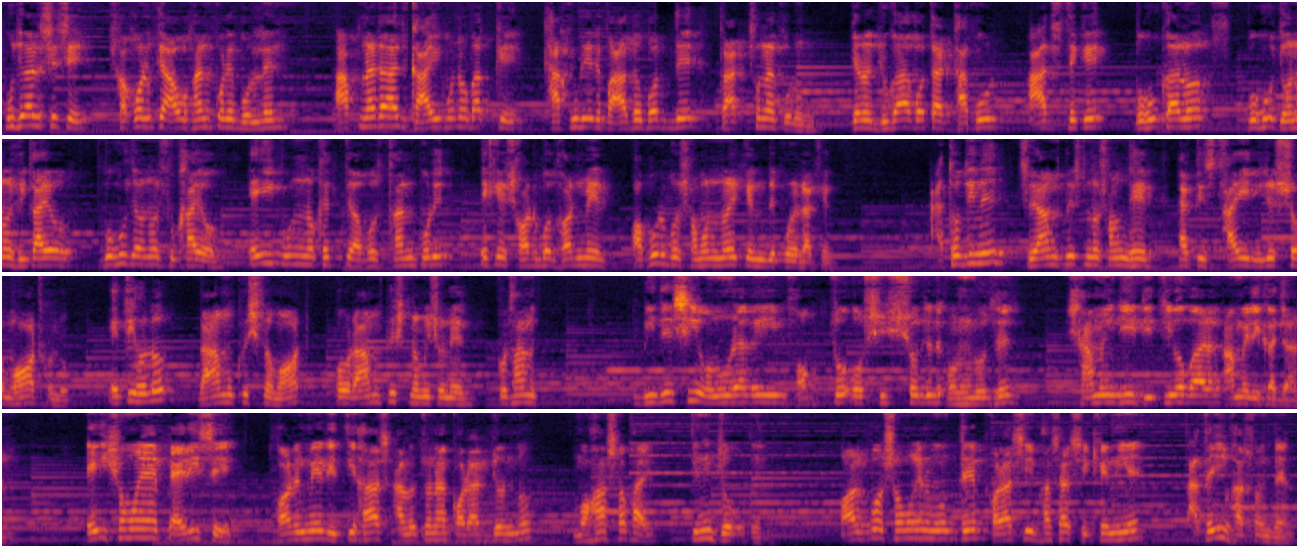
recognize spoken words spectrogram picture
পূজার শেষে সকলকে আহ্বান করে বললেন, আপনারা আজ কাই মনোবাক্যে ঠাকুরের পাদপদ্মে প্রার্থনা করুন, যেন যুগাবতার ঠাকুর আজ থেকে বহুকাল বহু জনহিতায় বহু জন সুখায় এই পুণ্যক্ষেত্রে অবস্থান করে একে সর্বধর্মের অপূর্ব সমন্বয় কেন্দ্রে করে রাখেন। এতদিনে শ্রীরামকৃষ্ণ সংঘের একটি স্থায়ী নিজস্ব মঠ হলো। এটি হলো রামকৃষ্ণ মঠ ও রামকৃষ্ণ মিশনের প্রধান। বিদেশি অনুরাগী ভক্ত ও শিষ্যদের অনুরোধে স্বামীজি দ্বিতীয়বার আমেরিকা যান। এই সময়ে প্যারিসে ধর্মের ইতিহাস আলোচনা করার জন্য মহাসভায় তিনি যোগ দেন। অল্প সময়ের মধ্যে ফরাসি ভাষা শিখে নিয়ে তাতেই ভাষণ দেন।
